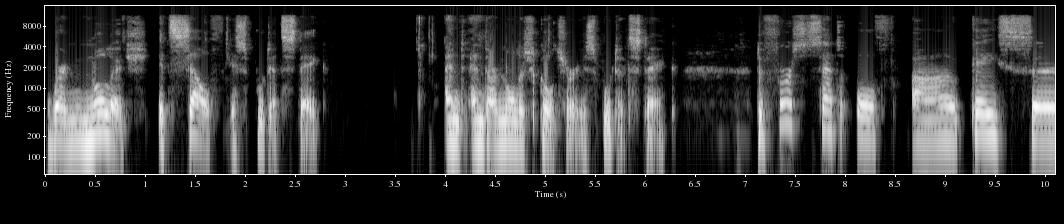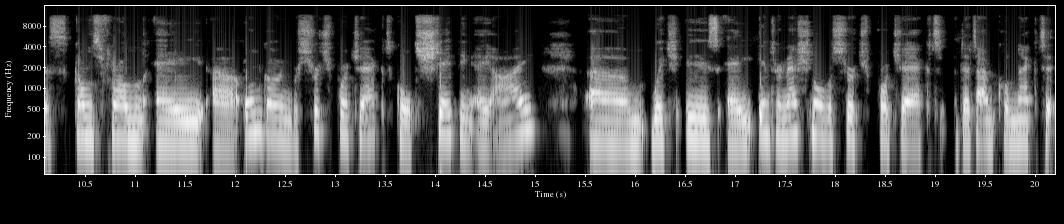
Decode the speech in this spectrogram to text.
where knowledge itself is put at stake and, and our knowledge culture is put at stake. The first set of uh, cases comes from a uh, ongoing research project called Shaping AI, um, which is a international research project that I'm connected,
